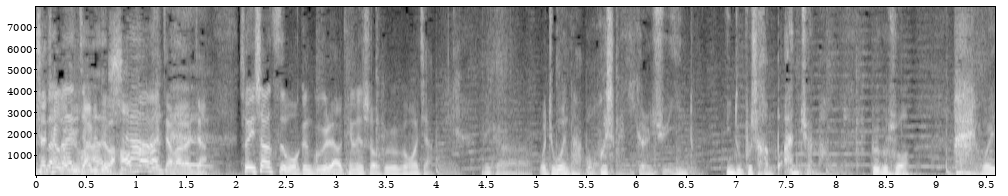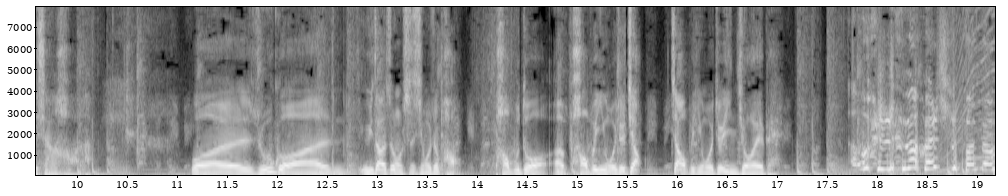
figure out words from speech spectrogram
先跳过这个话题对吧？好，慢慢讲，慢慢讲。所以上次我跟鬼鬼聊天的时候，鬼鬼跟我讲，那个我就问他，我为什么一个人去印度？印度不是很不安全吗？龟龟说，哎，我也想好了。我如果遇到这种事情，我就跑，跑不躲，呃，跑不赢我就叫，叫不赢我就 enjoy 呗。我是这么说的，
